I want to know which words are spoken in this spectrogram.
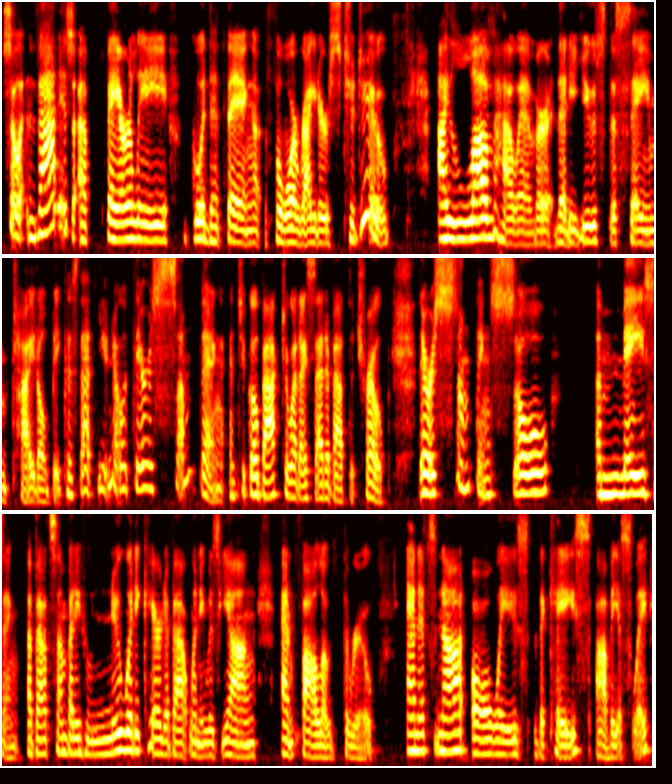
so that is a fairly good thing for writers to do I love, however, that he used the same title because that, you know, there is something, and to go back to what I said about the trope, there is something so amazing about somebody who knew what he cared about when he was young and followed through. And it's not always the case, obviously.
